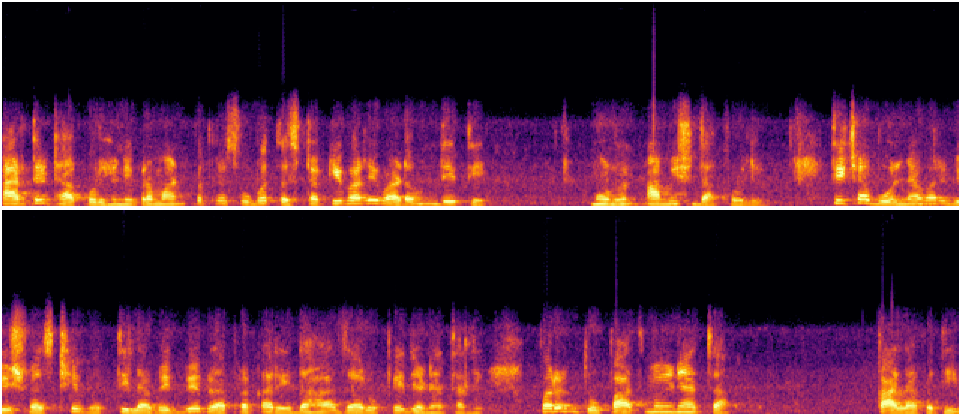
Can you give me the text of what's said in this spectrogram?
आरती ठाकूर हिने प्रमाणपत्र सोबतच टक्केवारी वाढवून देते म्हणून आमिष दाखवले. तिच्या बोलण्यावर विश्वास ठेवत तिला वेगवेगळ्या प्रकारे दहा हजार रुपये देण्यात आले. परंतु पाच महिन्याचा कालावधी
